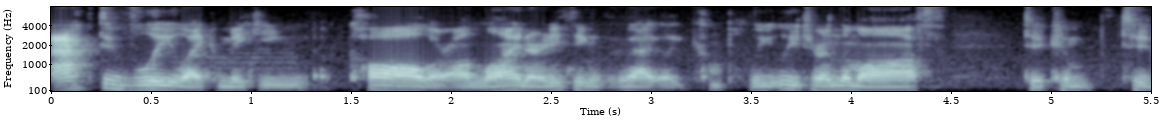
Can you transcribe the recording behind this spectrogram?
actively like making a call or online or anything like that like completely turn them off to com- to,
